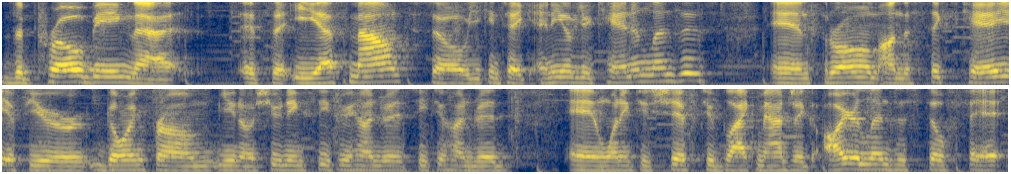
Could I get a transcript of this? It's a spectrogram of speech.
the pro being that it's an EF mount, so you can take any of your Canon lenses and throw them on the 6K if you're going from, you know, shooting C300s, C200s, and wanting to shift to Blackmagic, all your lenses still fit.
